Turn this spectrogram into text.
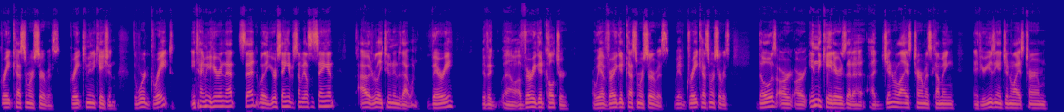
Great customer service great communication. The word great anytime you're hearing that said whether you're saying it or somebody else is saying it i would really tune into that one. Very we have a, uh, a very good culture or we have very good customer service. We have great customer service those are are indicators that a, a generalized term is coming. And if you're using a generalized term,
